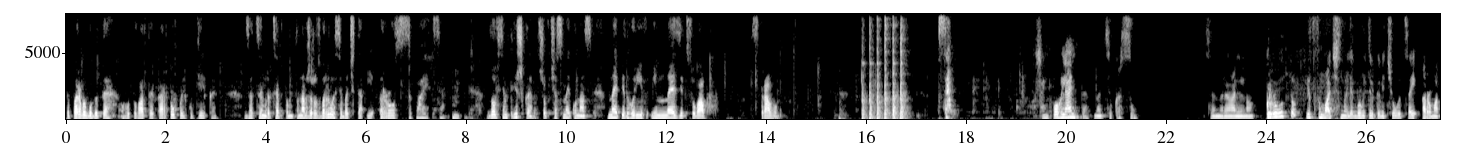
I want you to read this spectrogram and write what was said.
тепер ви будете готувати картопельку тільки за цим рецептом. Вона вже розварилася, бачите, і розсипається. Зовсім трішки, щоб часник у нас не підгорів і не зіпсував страву. Все. Жень, погляньте на цю красу. Це нереально круто і смачно, якби ви тільки відчули цей аромат.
